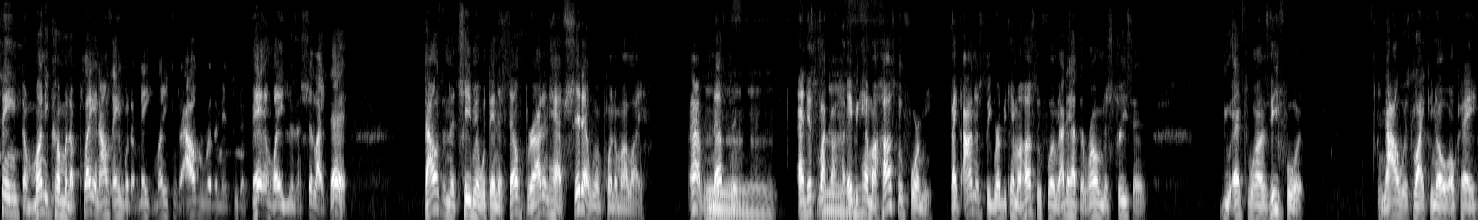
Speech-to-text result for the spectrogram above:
seen the money come into play and I was able to make money through the algorithm and through the betting wagers and shit like that, that was an achievement within itself, bro. I didn't have shit at one point in my life. I have nothing. Mm, And this was like a it Mm. became a hustle for me. Like honestly, bro, it became a hustle for me. I didn't have to roam the streets and do X, Y, and Z for it. And now it's like, you know, okay,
